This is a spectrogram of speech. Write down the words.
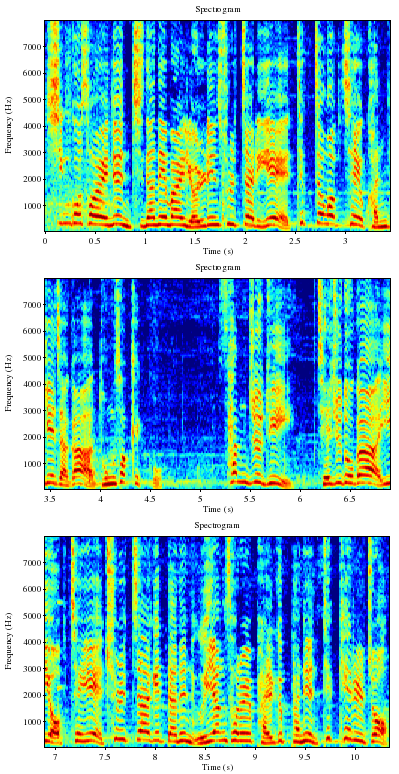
신고서에는 지난해 말 열린 술자리에 특정 업체 관계자가 동석했고 3주 뒤 제주도가 이 업체에 출자하겠다는 의향서를 발급하는 특혜를 줘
